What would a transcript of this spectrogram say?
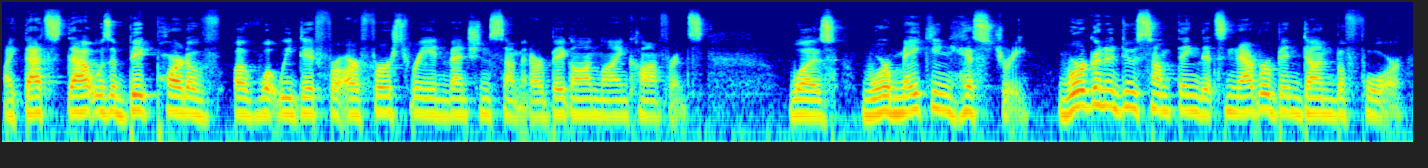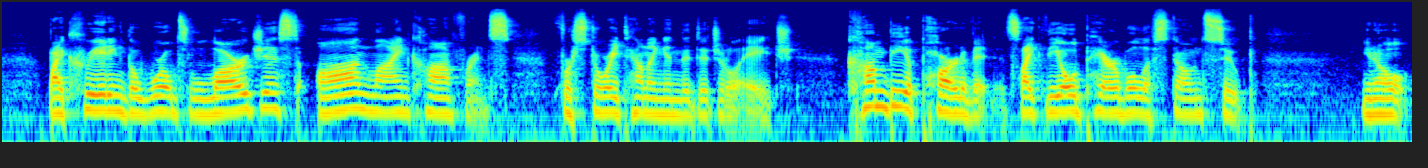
Like that's that was a big part of, of what we did for our first reinvention summit, our big online conference, was we're making history. We're going to do something that's never been done before by creating the world's largest online conference for storytelling in the digital age. Come be a part of it. It's like the old parable of stone soup. You know,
